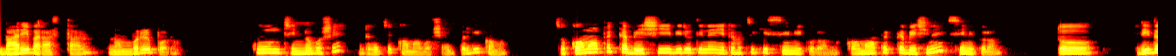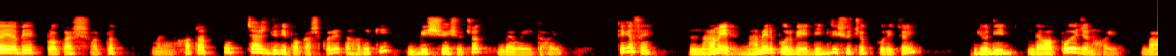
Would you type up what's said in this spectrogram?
বাড়ি বা রাস্তার নম্বরের পর কোন চিহ্ন বসে? এটা হচ্ছে কমা বসে। কি? কমা। তো কমা অপেক্ষা বেশি বিরতি নেই, এটা হচ্ছে কি? সেমিকোলন। কমা অপেক্ষা বেশি নেই, সেমিকোলন। তো হৃদয় বেগ প্রকাশ অর্থাৎ মানে হঠাৎ উচ্চাস যদি প্রকাশ করে, তাহলে কি? বিস্ময় সূচক ব্যবহৃত হয়। ঠিক আছে? নামের নামের পূর্বে ডিগ্রি সূচক পরিচয় যদি দেওয়া প্রয়োজন হয় বা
